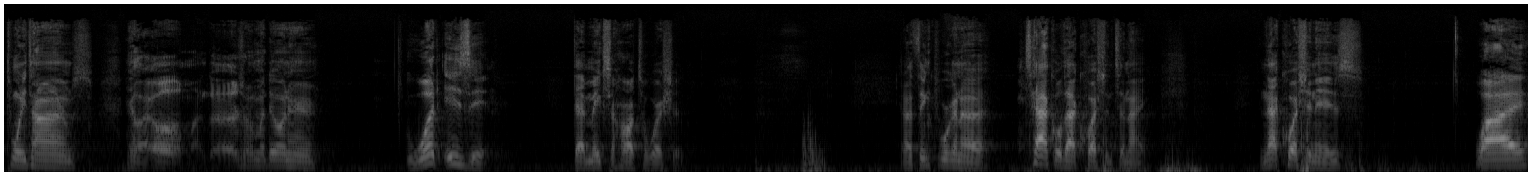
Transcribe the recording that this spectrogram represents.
20 times. You're like, oh my gosh, what am I doing here? What is it that makes it hard to worship? And I think we're going to tackle that question tonight. And that question is why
